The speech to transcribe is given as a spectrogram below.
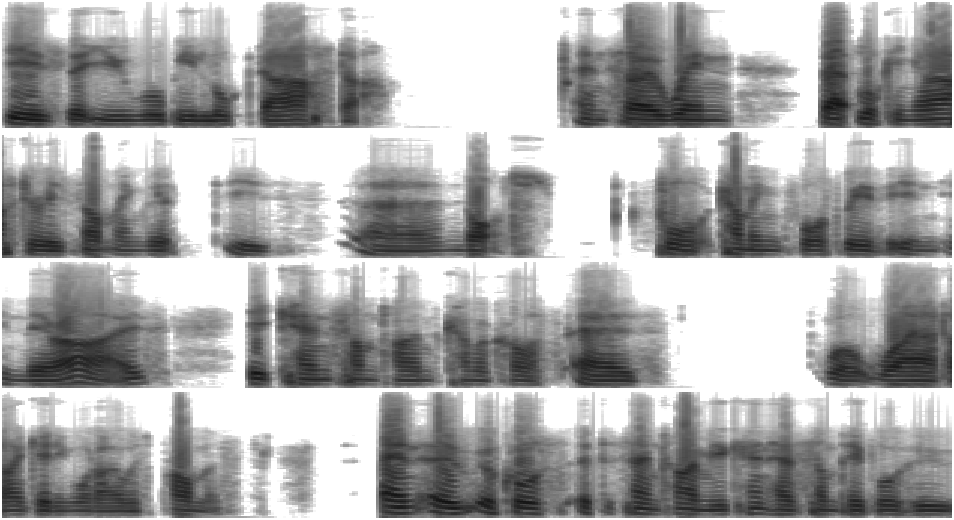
is that you will be looked after. And so when that looking after is something that is uh, not for coming forthwith in, in their eyes, it can sometimes come across as, well, why aren't I getting what I was promised? And uh, of course, at the same time, you can have some people who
